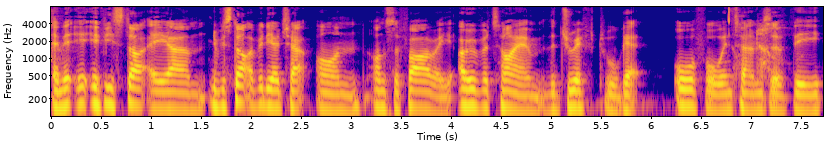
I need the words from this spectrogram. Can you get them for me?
and if you start a um, if you start a video chat on on Safari, over time the drift will get awful in terms of the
